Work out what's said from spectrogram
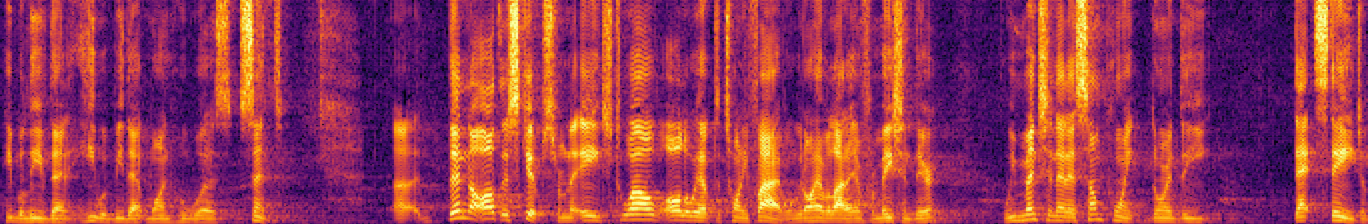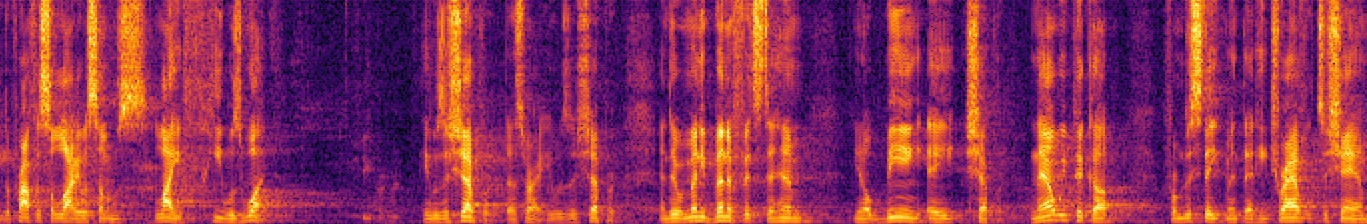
he believed that he would be that one who was sent. Uh, then the author skips from the age 12 all the way up to 25, and we don't have a lot of information there. We mentioned that at some point during the that stage of the Prophet Prophet's life, he was what? He was a shepherd. That's right. He was a shepherd. And there were many benefits to him, you know, being a shepherd. Now we pick up from the statement that he traveled to Sham,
